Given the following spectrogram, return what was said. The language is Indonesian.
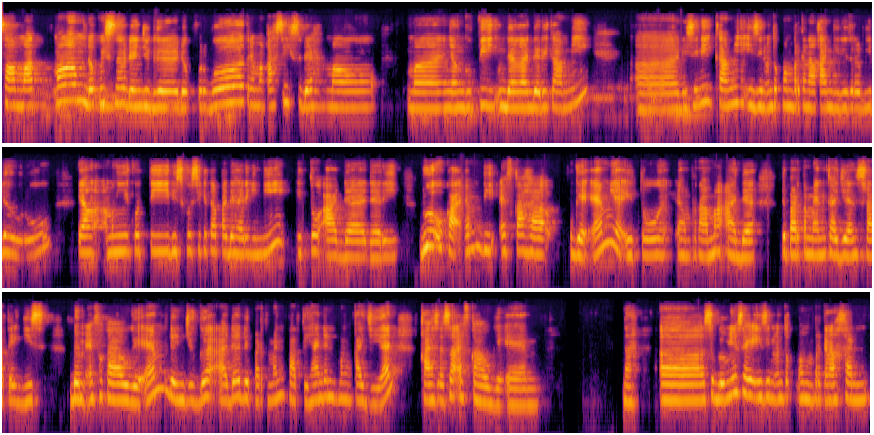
Selamat malam Dok Wisnu dan juga Dok Purbo. Terima kasih sudah mau menyanggupi undangan dari kami. Uh, di sini kami izin untuk memperkenalkan diri terlebih dahulu. Yang mengikuti diskusi kita pada hari ini itu ada dari dua UKM di FKH UGM, yaitu yang pertama ada Departemen Kajian Strategis BEM FKH UGM dan juga ada Departemen Pelatihan dan Pengkajian KSSA FKH UGM. Nah, uh, sebelumnya saya izin untuk memperkenalkan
